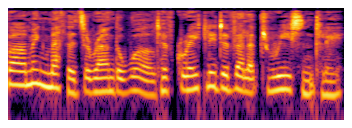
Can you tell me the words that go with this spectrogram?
Farming methods around the world have greatly developed recently.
